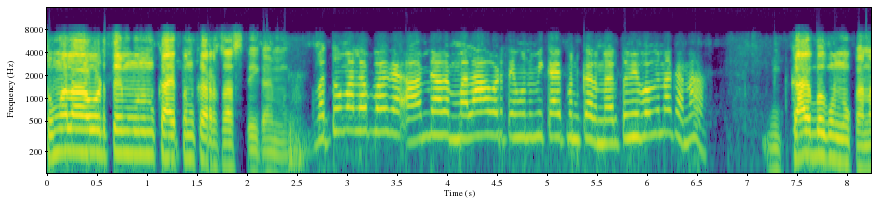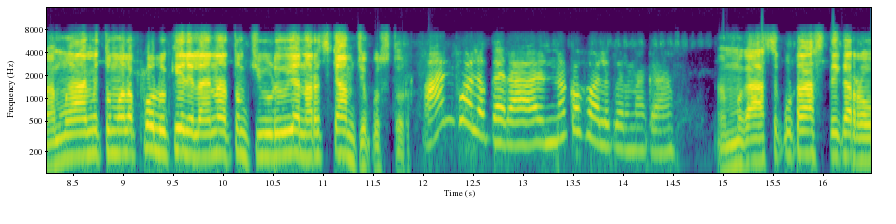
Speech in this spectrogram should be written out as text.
तुम्हाला आवडतंय म्हणून काय पण करायचं असतंय काय मग? मग तुम्हाला बघा आम्हाला मला आवडते म्हणून मी काय पण करणार. तुम्ही बघू नका ना. काय बघू नका ना? मग आम्ही तुम्हाला फॉलो केलेला आहे ना तुमची व्हिडिओ येणारच की आमच्या पोस्टवर अनफॉलो करा नको फॉलो करू नका. मग असं कुठं असतंय का राव?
